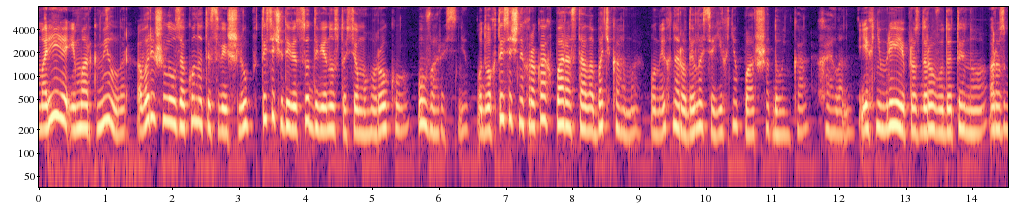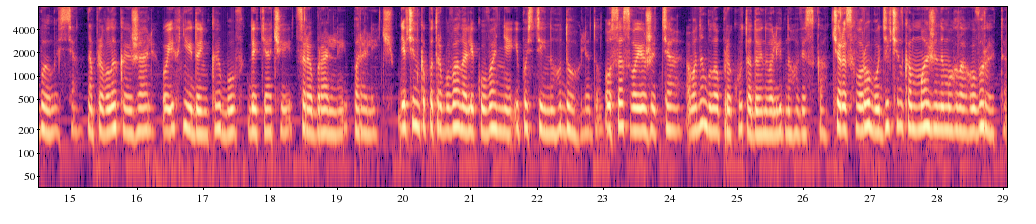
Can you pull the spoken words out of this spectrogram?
Марія і Марк Міллер вирішили узаконити свій шлюб 1997 року у вересні. У 2000-х роках пара стала батьками. У них народилася їхня перша донька Хелен. Їхні мрії про здорову дитину розбилися. На превеликий жаль, у їхньої доньки був дитячий церебральний параліч. Дівчинка потребувала лікування і постійного догляду. Усе своє життя вона була прикута до інвалідного візка. Через хворобу дівчинка майже не могла говорити.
